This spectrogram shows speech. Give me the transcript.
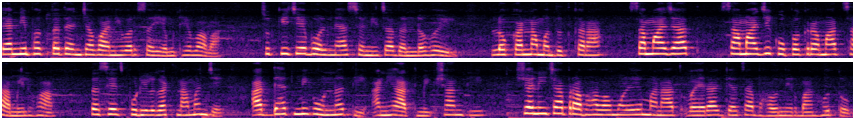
त्यांनी फक्त त्यांच्या वाणीवर संयम ठेवावा. चुकीचे बोलण्यास शनीचा दंड होईल. लोकांना मदत करा. समाजात सामाजिक उपक्रमात सामील व्हा. तसेच पुढील घटना म्हणजे आध्यात्मिक उन्नती आणि आत्मिक शांती. शनीच्या प्रभावामुळे मनात वैराग्याचा भाव निर्माण होतो.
